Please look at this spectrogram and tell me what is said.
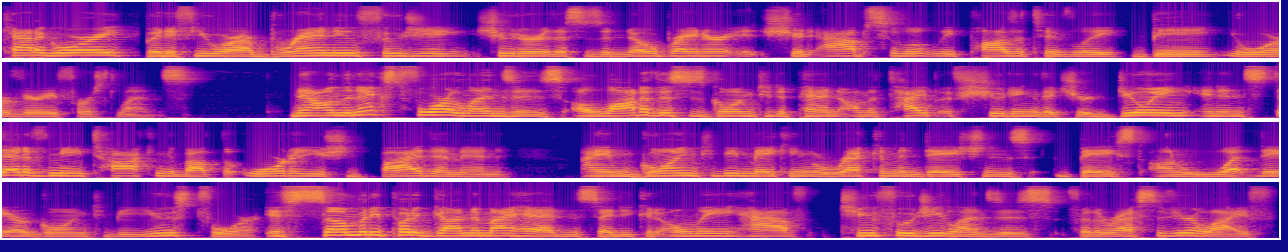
category. But if you are a brand new Fuji shooter, this is a no-brainer. It should absolutely positively be your very first lens. Now on the next four lenses, a lot of this is going to depend on the type of shooting that you're doing. And instead of me talking about the order you should buy them in, I am going to be making recommendations based on what they are going to be used for. If somebody put a gun to my head and said you could only have two Fuji lenses for the rest of your life,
